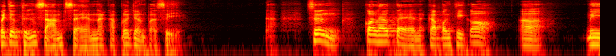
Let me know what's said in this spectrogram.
ไปจนถึง 3 0 0แสนนะครับลดหย่อนภาษีนะซึ่งก็แล้วแต่นะครับบางทีก็มี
